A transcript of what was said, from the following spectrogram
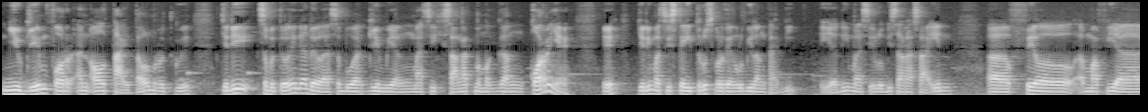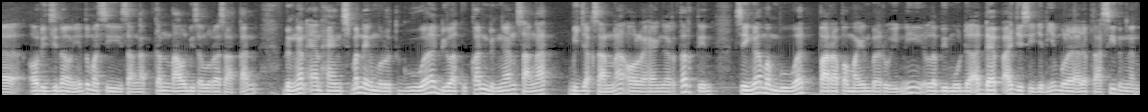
new game for an old title menurut gue. Jadi sebetulnya ini adalah sebuah game yang masih sangat memegang core-nya, ya. Jadi masih stay true seperti yang lu bilang tadi. Jadi masih lu bisa rasain uh, feel mafia originalnya itu masih sangat kental bisa lu rasakan dengan enhancement yang menurut gue dilakukan dengan sangat bijaksana oleh Hanger 13 sehingga membuat para pemain baru ini lebih mudah adapt aja sih jadinya mulai adaptasi dengan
